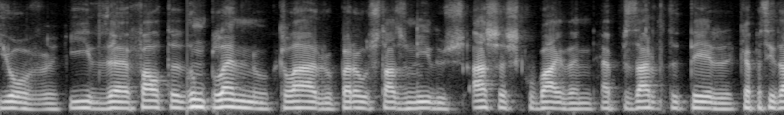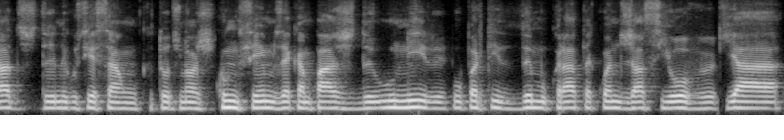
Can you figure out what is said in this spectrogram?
que houve e da falta de um plano claro para os Estados Unidos, achas que o Biden, apesar de ter capacidades de negociação que todos nós conhecemos, é capaz de unir o Partido Democrata quando já se ouve que há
